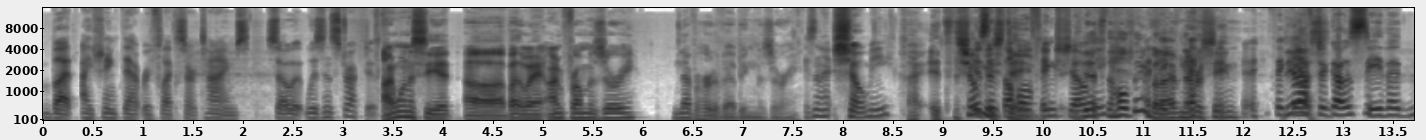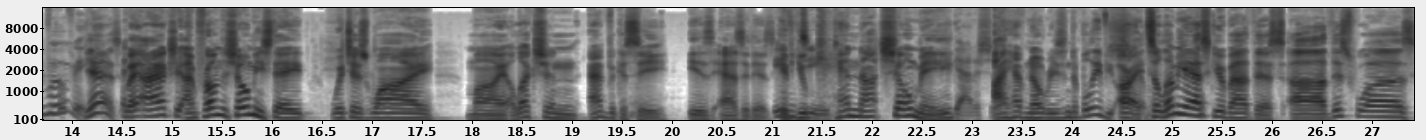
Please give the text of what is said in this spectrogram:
But I think that reflects our times, so it was instructive. I want to see it. Uh, by the way, I'm from Missouri. Never heard of Ebbing, Missouri. Isn't it Show Me? I, it's the show me Isn't state. the whole thing Show That's Me? It's the whole thing, I but think- I've never seen. I think yes. you have to go see the movie. Yes. Well, I actually, I'm from the show me state, which is why my election advocacy is as it is. Indeed. If you cannot show me, show I have no reason to believe you. All right. So let me ask you about this. Uh, this was,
